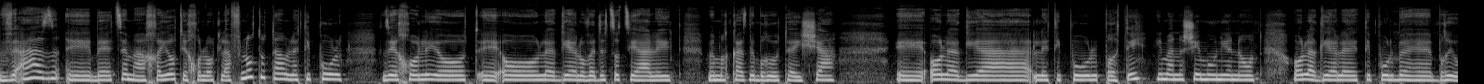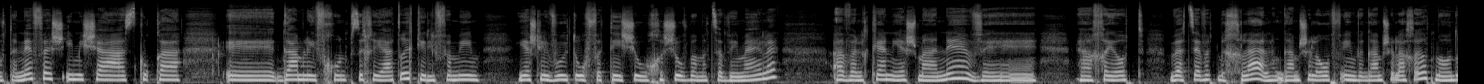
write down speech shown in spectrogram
ואז אה, בעצם האחיות יכולות להפנות אותם לטיפול. זה יכול להיות אה, או להגיע לעובדת סוציאלית במרכז לבריאות האישה. אה, או להגיע לטיפול פרטי אם הנשים מעוניינות, או להגיע לטיפול בבריאות הנפש אם אישה זקוקה אה, גם לאבחון פסיכיאטרי, כי לפעמים יש ליווי תרופתי שהוא חשוב במצבים האלה. אבל כן יש מענה והאחיות והצוות בכלל, גם של הרופאים וגם של האחיות, מאוד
